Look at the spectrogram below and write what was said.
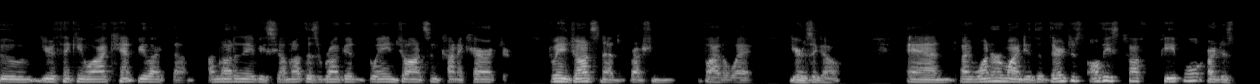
who you're thinking, well, I can't be like them. I'm not an ABC. I'm not this rugged Dwayne Johnson kind of character. Dwayne Johnson had depression, by the way, years ago. And I want to remind you that they're just all these tough people are just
